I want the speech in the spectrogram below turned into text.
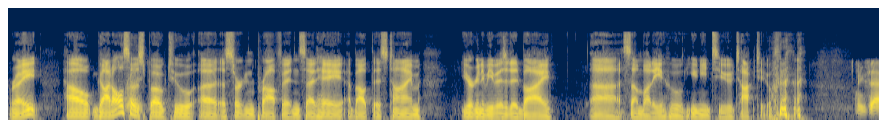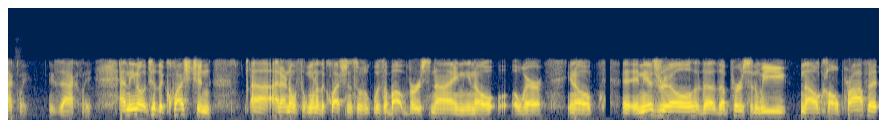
right? How God also right. spoke to a, a, certain prophet and said, hey, about this time, you're going to be visited by uh, somebody who you need to talk to. exactly. Exactly. And, you know, to the question, uh, I don't know if one of the questions was about verse 9, you know, where, you know, in Israel, the, the person we now call prophet,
